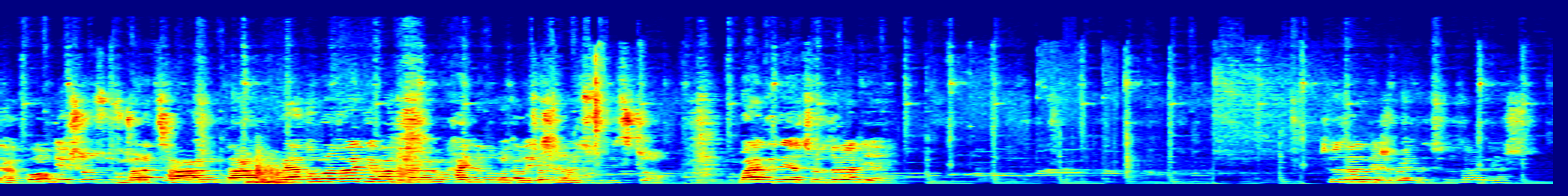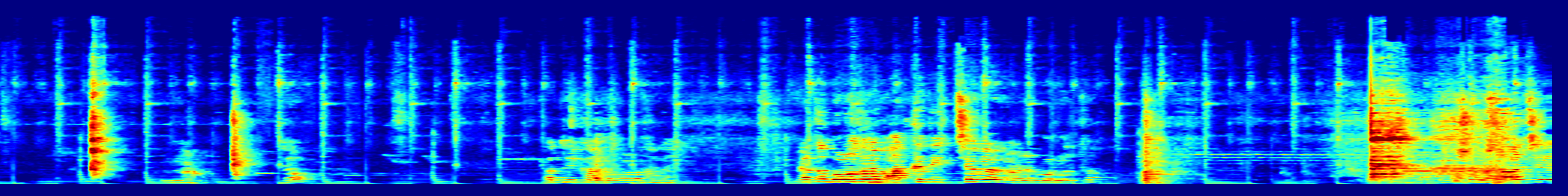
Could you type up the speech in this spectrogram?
দেখো আমরা ছান দাম করে এত বড় তাহলে খাবে আমি খাই না তোমার তাহলে চলে বাড়িতে নিয়ে ছোট থালা নিয়ে আয়। ছোট নিয়ে আসো বাড়িতে ছোট থালা নিয়ে আসো। না। যাও। তা তুই খাব বড় থালায় এত বড় থালা ভাত খেতে ইচ্ছা করে কারণ বলো তো। শশা আছে।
